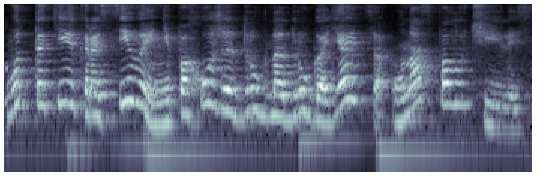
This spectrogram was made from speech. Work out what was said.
Вот такие красивые, не похожие друг на друга яйца у нас получились.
